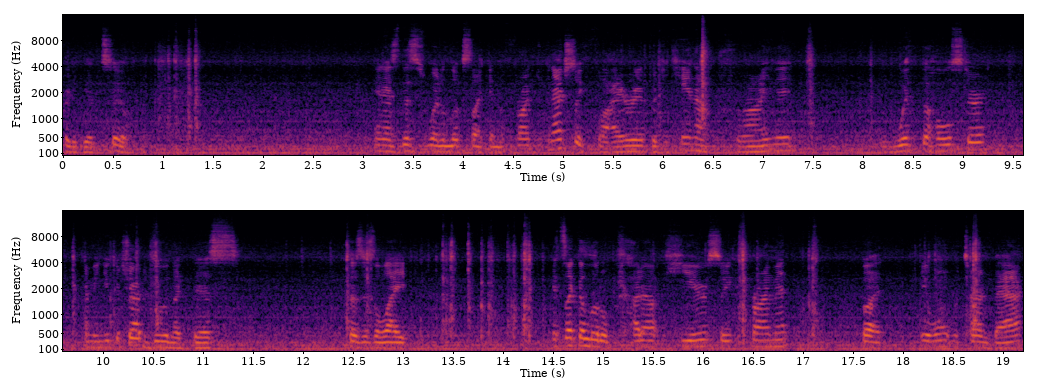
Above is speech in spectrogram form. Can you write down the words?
pretty good too. and as this is what it looks like in the front. You can actually fire it, but you cannot prime it with the holster. I mean, you could try to do it like this, because there's a light. It's like a little cutout here, so you can prime it, but it won't return back.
